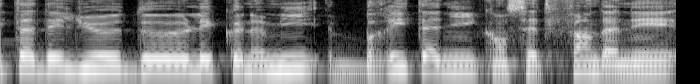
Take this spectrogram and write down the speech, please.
État des lieux de l'économie britannique en cette fin d'année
